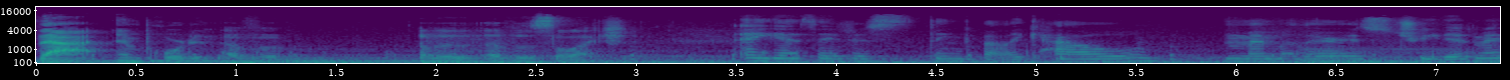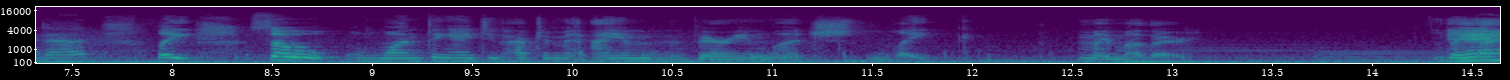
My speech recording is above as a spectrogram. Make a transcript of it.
that important of a, of a, of a selection? I guess I just think about like how my mother has treated my dad. Like, so one thing I do have to admit, I am very much like my mother. Like I,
